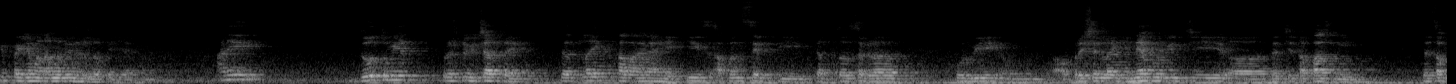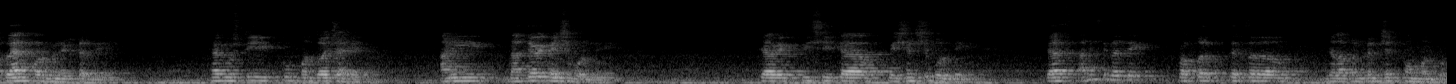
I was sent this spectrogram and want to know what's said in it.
हे पहिल्या मनामध्ये धरलं पाहिजे आपण. आणि जो तुम्ही प्रश्न विचारताय त्यातला एक हा भाग आहे की आपण सेफ्टी त्यातलं सगळं पूर्वी ऑपरेशनला घेण्यापूर्वीची त्याची तपासणी त्याचा प्लॅन फॉर्म्युलेट करणे ह्या गोष्टी खूप महत्त्वाच्या आहेत. आणि नातेवाईकांशी बोलणे त्या व्यक्तीशी त्या पेशंटशी बोलणे त्या आणि सगळं ते प्रॉपर त्याचं ज्याला आपण कन्सेंट फॉर्म म्हणतो.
